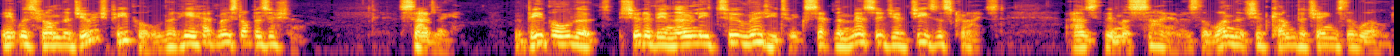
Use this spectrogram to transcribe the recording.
it was from the Jewish people that he had most opposition. Sadly, the people that should have been only too ready to accept the message of Jesus Christ as the Messiah, as the one that should come to change the world,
